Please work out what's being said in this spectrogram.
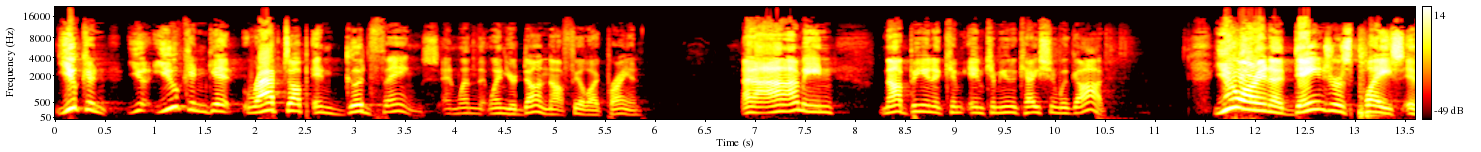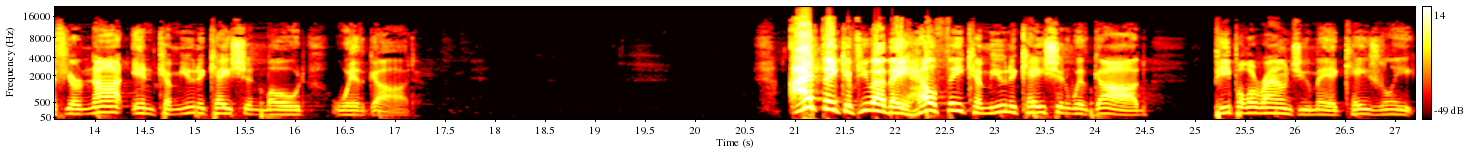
You can, you, you can get wrapped up in good things and when, when you're done, not feel like praying. And I, I mean, not being in, in communication with God. You are in a dangerous place if you're not in communication mode with God. I think if you have a healthy communication with God, people around you may occasionally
